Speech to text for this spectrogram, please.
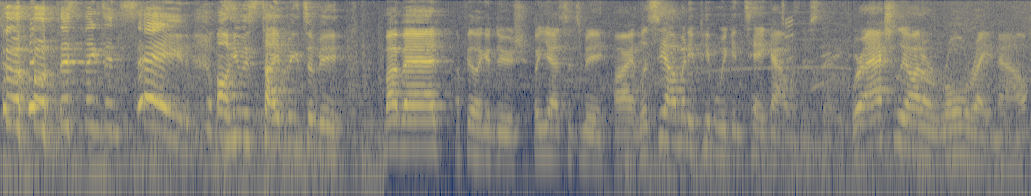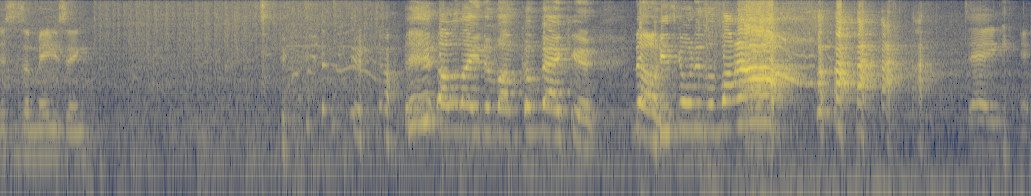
Dude, this thing's insane. Oh, he was typing to me. My bad. I feel like a douche. But yes, it's me. All right, let's see how many people we can take out with this thing. We're actually on a roll right now. This is amazing. I'm lighting him up. Come back here. No, he's going to the mine. Ah! Dang it.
